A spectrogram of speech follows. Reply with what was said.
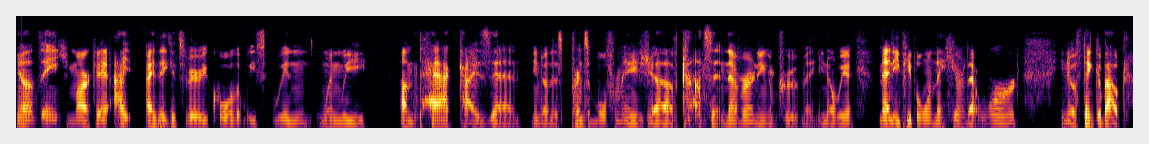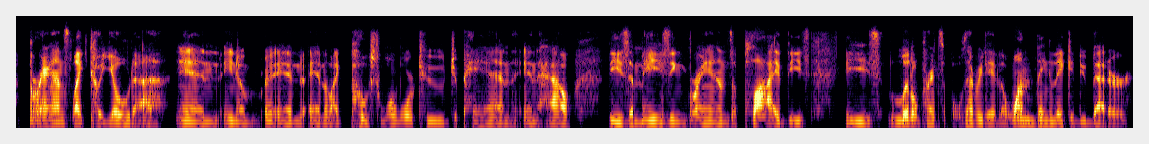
You know, thank you, Mark. I, I think it's very cool that we when when we unpack Kaizen, you know, this principle from Asia of constant never-ending improvement. You know, we many people when they hear that word, you know, think about brands like Toyota and you know and and like post World War II Japan and how these amazing brands applied these these little principles every day. The one thing they could do better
